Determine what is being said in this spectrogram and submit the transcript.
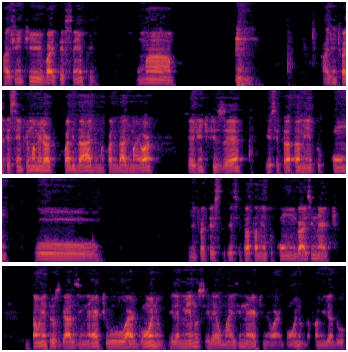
a gente vai ter sempre uma a gente vai ter sempre uma melhor qualidade, uma qualidade maior se a gente fizer esse tratamento com o a gente vai ter esse tratamento com um gás inerte. Então, entre os gases inertes, o argônio, ele é menos, ele é o mais inerte, né? O argônio da família do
